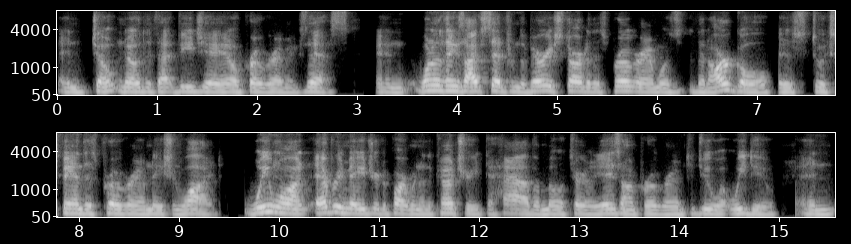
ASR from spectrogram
and don't know that that VJO program exists. And one of the things I've said from the very start of this program was that our goal is to expand this program nationwide we want every major department in the country to have a military liaison program to do what we do. And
